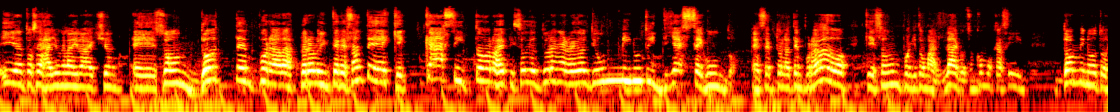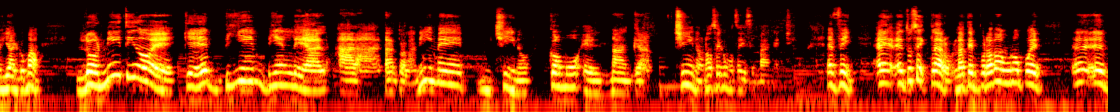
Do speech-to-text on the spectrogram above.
y entonces hay un live action. Eh, son dos temporadas, pero lo interesante es que casi todos los episodios duran alrededor de un minuto y diez segundos, excepto la temporada 2, que son un poquito más largos, son como casi dos minutos y algo más. Lo nítido es que es bien, bien leal a tanto al anime chino como el manga chino. No sé cómo se dice manga chino. En fin, eh, entonces, claro, la temporada 1 pues eh,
